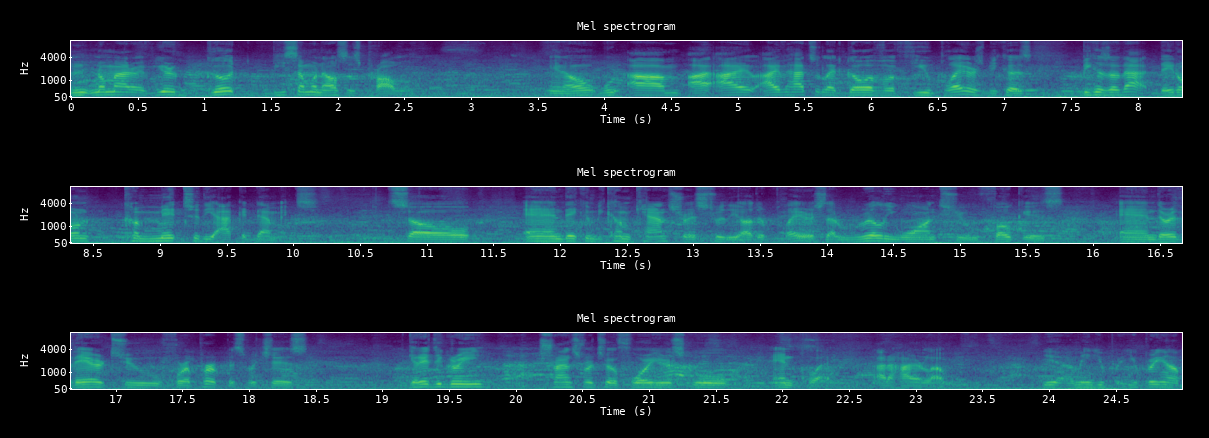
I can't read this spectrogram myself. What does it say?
No matter if you're good, be someone else's problem. You know, um, I, I have had to let go of a few players because because of that. They don't commit to the academics, so and they can become cancerous to the other players that really want to focus, and they're there to for a purpose, which is get a degree, transfer to a four-year school, and play at a higher level. Yeah, I mean, you, you bring up.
